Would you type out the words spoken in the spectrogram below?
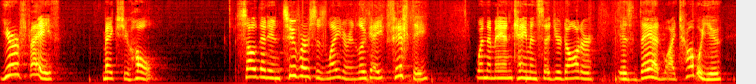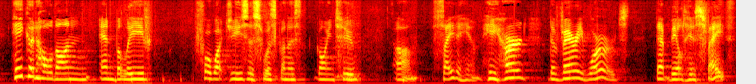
Your faith makes you whole. So that in two verses later, in Luke 8 50, when the man came and said, Your daughter is dead, why trouble you? He could hold on and, believe for what Jesus was gonna, going to um, say to him. He heard the very words that built his faith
